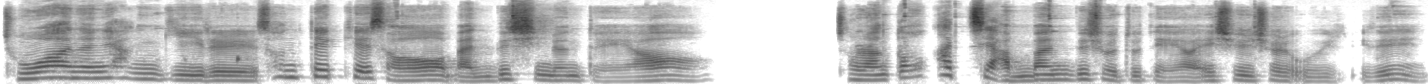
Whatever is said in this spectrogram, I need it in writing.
좋아하는 향기를 선택해서 만드시면 돼요. 저랑 똑같이 안 만드셔도 돼요. 에센셜 오일은.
